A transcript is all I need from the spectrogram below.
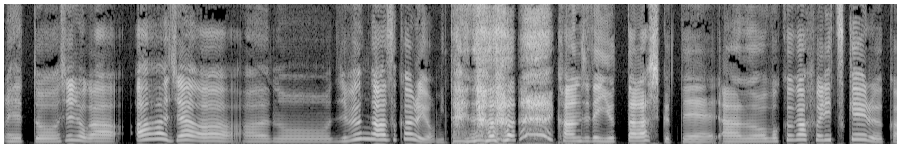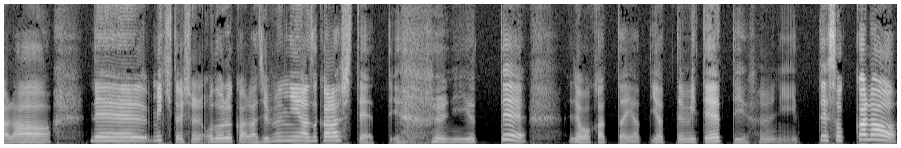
えっ、と師匠が「ああじゃあ、あの自分が預かるよ」みたいな 感じで言ったらしくてあの僕が振り付けるからでミキと一緒に踊るから自分に預からしてっていう風に言ってじゃあ分かったややってみてっていう風に言ってそっから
